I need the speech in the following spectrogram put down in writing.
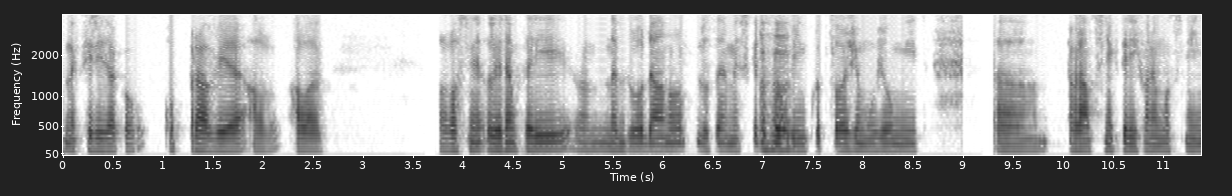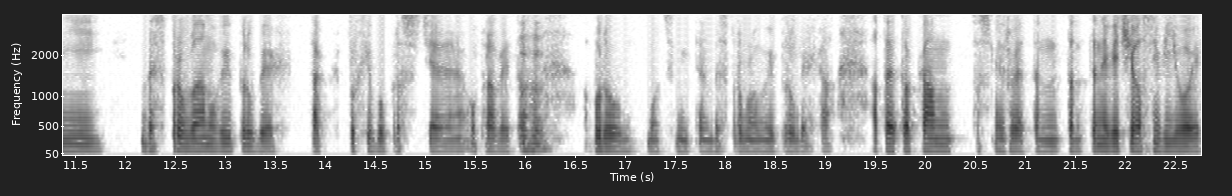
nechci říct jako opravě, ale, ale ale vlastně lidem, který nebylo dáno do té misky, do toho vínku, to, že můžou mít uh, v rámci některých onemocnění bezproblémový průběh, tak tu chybu prostě opravit a, uh-huh. a budou moct mít ten bezproblémový průběh. A, a to je to, kam to směřuje. Ten, ten, ten největší vlastně vývoj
